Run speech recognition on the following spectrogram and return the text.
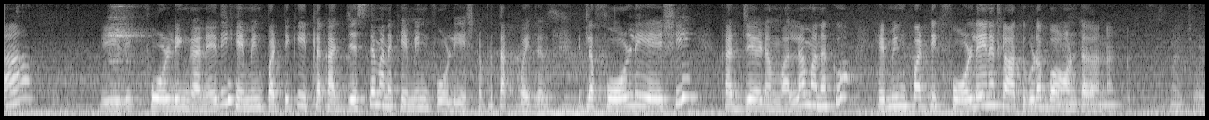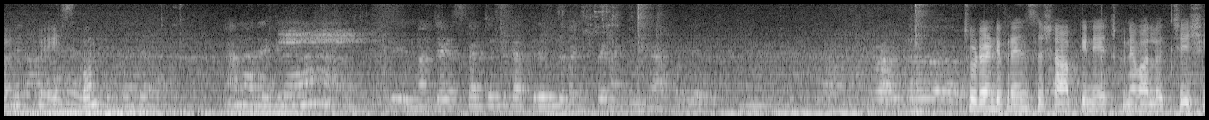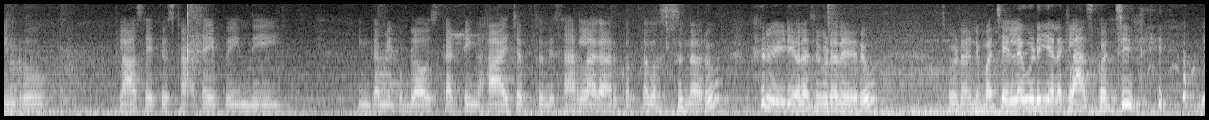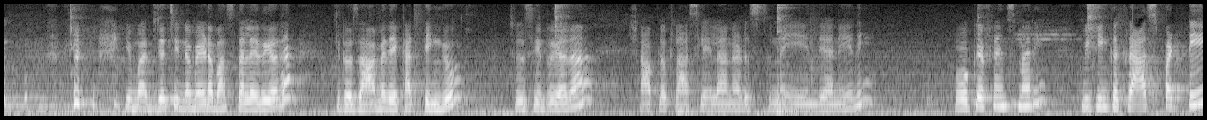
ఇది ఫోల్డింగ్ అనేది హెమ్మింగ్ పట్టికి ఇట్లా కట్ చేస్తే మనకి హెమ్మింగ్ ఫోల్డ్ చేసినప్పుడు తక్కువ అవుతుంది ఇట్లా ఫోల్డ్ చేసి కట్ చేయడం వల్ల మనకు హెమ్మింగ్ పట్టికి ఫోల్డ్ అయిన క్లాత్ కూడా బాగుంటుంది అన్నట్టు. మరి చూడండి ఇట్లా వేసుకొని. చూడండి ఫ్రెండ్స్ షాప్కి నేర్చుకునే వాళ్ళు వచ్చేసిండ్రు. క్లాస్ అయితే స్టార్ట్ అయిపోయింది. ఇంకా మీకు బ్లౌజ్ కట్టింగ్ హాయ్ చెప్తుంది సరళ గారు కొత్తగా వస్తున్నారు. మీరు వీడియోలో చూడలేరు. చూడండి మా చెల్లె కూడా ఇలా క్లాస్కి వచ్చింది. ఈ మధ్య చిన్న మేడం వస్తలేదు కదా. ఈరోజు ఆమెదే కట్టింగ్. చూసిండ్రు కదా షాప్లో క్లాసులు ఎలా నడుస్తున్నాయి ఏంది అనేది. ఓకే ఫ్రెండ్స్ మరి మీకు ఇంకా క్రాస్ పట్టి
